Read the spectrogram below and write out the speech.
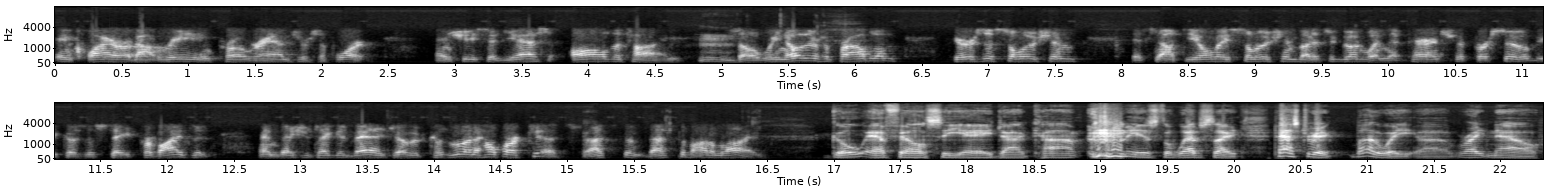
inquire about reading programs or support. And she said, yes, all the time. Hmm. So we know there's a problem. Here's a solution. It's not the only solution, but it's a good one that parents should pursue because the state provides it, and they should take advantage of it because we want to help our kids. That's the that's the bottom line. GoFLCA.com is the website. Pastor Rick, by the way, uh, right now,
